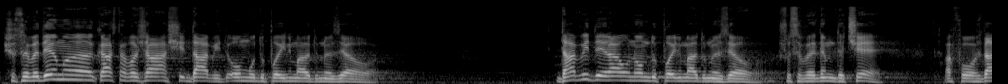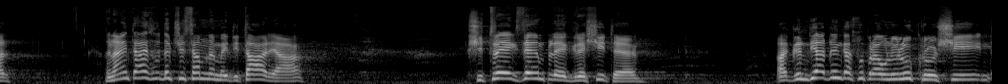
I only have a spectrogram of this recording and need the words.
Și o să vedem uh, că asta făcea și David, omul după inima lui Dumnezeu. David era un om după inima lui Dumnezeu și o să vedem de ce a fost. Dar înainte hai să vedem ce înseamnă meditarea și trei exemple greșite. A gândi adânc asupra unui lucru și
